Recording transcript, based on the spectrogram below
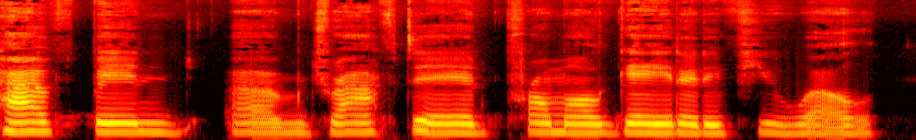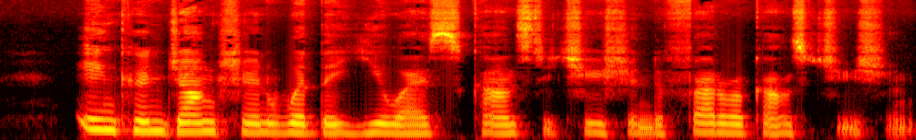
have been um, drafted, promulgated, if you will, in conjunction with the U.S. Constitution, the federal Constitution.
